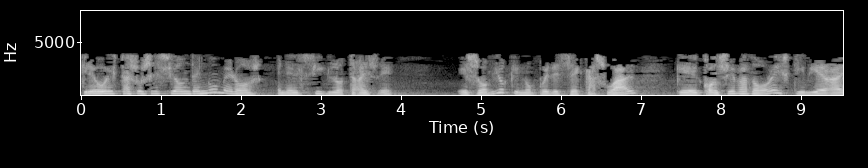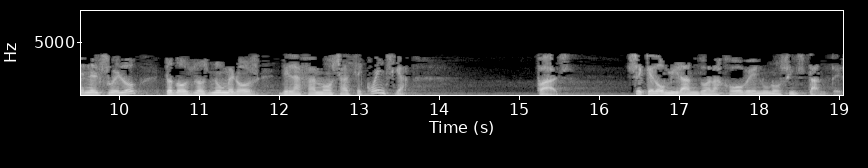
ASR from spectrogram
creó esta sucesión de números en el siglo XIII. Es obvio que no puede ser casual que el conservador escribiera en el suelo todos los números de la famosa secuencia. Faz se quedó mirando a la joven unos instantes.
